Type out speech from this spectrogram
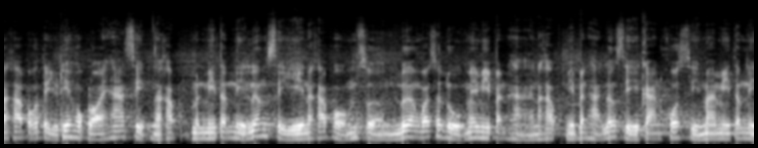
ราคาปกติอยู่ที่ 650 นะครับ มันมีตำหนิเรื่องสีนะครับผม ส่วนเรื่องวัสดุไม่มีปัญหานะครับ มีปัญหาเรื่องสีการโคดสีมามีตำหนิ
